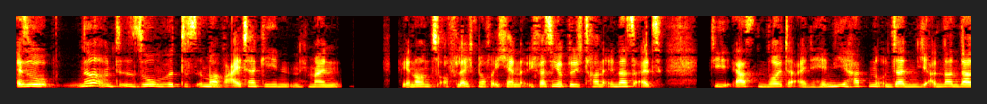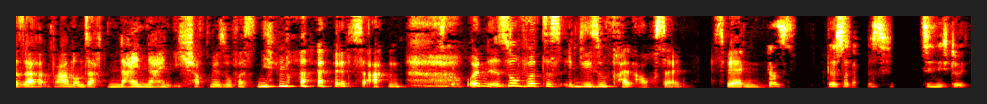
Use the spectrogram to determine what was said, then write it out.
Also, ne, und so wird es immer weitergehen. Ich meine, wir erinnern uns auch vielleicht noch, ich, ich weiß nicht, ob du dich dran erinnerst, als die ersten Leute ein Handy hatten und dann die anderen da waren und sagten, nein, nein, ich schaffe mir sowas niemals an. Und so wird es in diesem Fall auch sein. Es werden. Das, das, das sie nicht durch.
